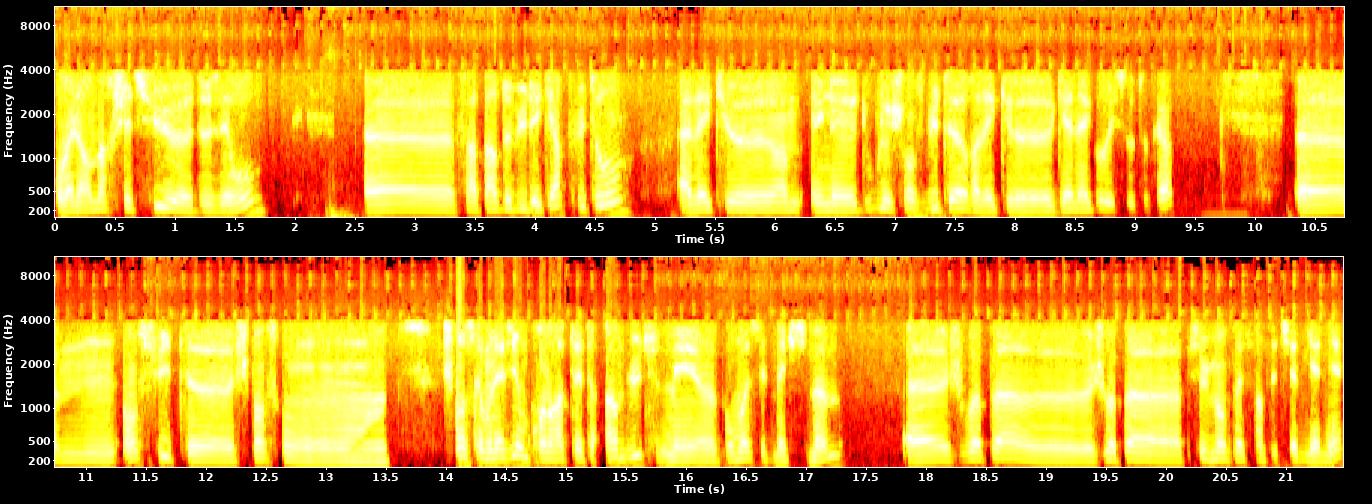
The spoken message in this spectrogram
On va leur marcher dessus euh, 2-0. Euh, Enfin par deux buts d'écart plutôt, avec euh, un- une double chance buteur avec euh, Ganago et Sotoka. Euh, ensuite, euh, je pense qu'on, je pense qu'à mon avis on prendra peut-être un but, mais euh, pour moi c'est le maximum. Euh, je vois pas, euh, je vois pas absolument pas Saint-Etienne gagner.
